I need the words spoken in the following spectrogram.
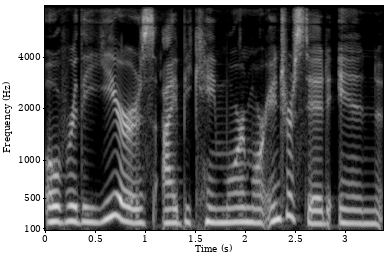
over the years, I became more and more interested in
